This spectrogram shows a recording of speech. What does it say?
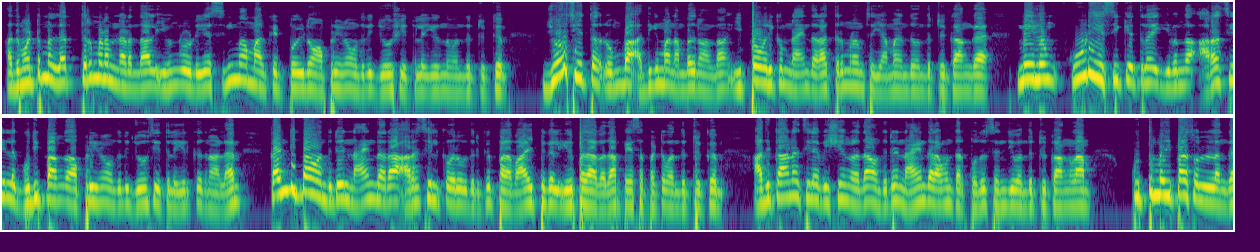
அது மட்டுமல்ல திருமணம் நடந்தால் இவங்களுடைய சினிமா மார்க்கெட் போயிடும் அப்படின்னு வந்துட்டு ஜோஷியத்தில் இருந்து வந்துட்டு இருக்கு ஜோசியத்தை ரொம்ப அதிகமாக நம்பதுனால தான் இப்போ வரைக்கும் நயன்தாரா திருமணம் செய்யாமல் இருந்து வந்துட்டு இருக்காங்க மேலும் கூடிய சீக்கிரத்தில் இவங்க அரசியலில் குதிப்பாங்க அப்படின்னு வந்துட்டு ஜோசியத்தில் இருக்கிறதுனால கண்டிப்பாக வந்துட்டு நயன்தாரா அரசியலுக்கு வருவதற்கு பல வாய்ப்புகள் இருப்பதாக தான் பேசப்பட்டு வந்துட்டு இருக்கு அதுக்கான சில விஷயங்களை தான் வந்துட்டு நயன்தாராவும் தற்போது செஞ்சு வந்துட்டு இருக்காங்களாம் குத்துமதிப்பாக சொல்லலங்க.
